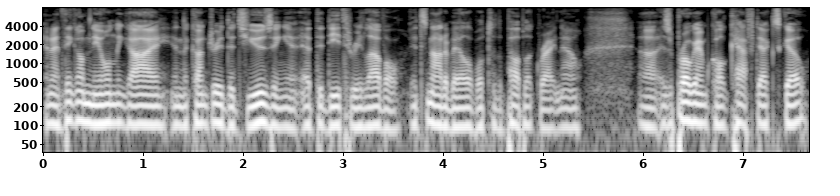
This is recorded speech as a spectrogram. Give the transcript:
and I think I'm the only guy in the country that's using it at the D3 level. It's not available to the public right now. Uh, is a program called CAFDEX Go,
